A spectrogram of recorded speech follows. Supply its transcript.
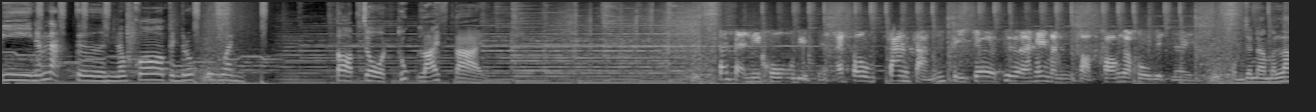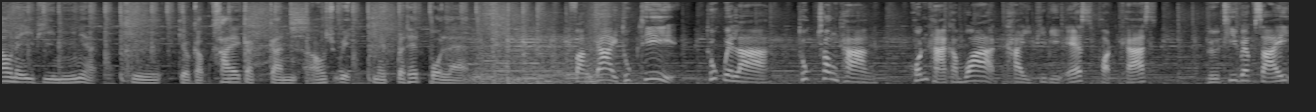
มีน้ำหนักเกินแล้วก็เป็นโรคอ้วน ตอบโจทย์ทุกไลฟ์สไตล์ตั้งแต่มีโควิดเนี่ย Apple สร้างสรรค์ฟีเจอร์เพื่อให้มันสอดคล้องกับโควิดเลย ผมจะนำมาเล่าใน EP นี้เนี่ย คือเกี่ยวกับค่ายกักกันเอาชวิทซ์ในประเทศโปแลนด์ ฟังได้ทุกที่ทุกเวลาทุกช่องทาง ค้นหาคำว่าไทย PBS Podcast หรือที่เว็บไซต์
